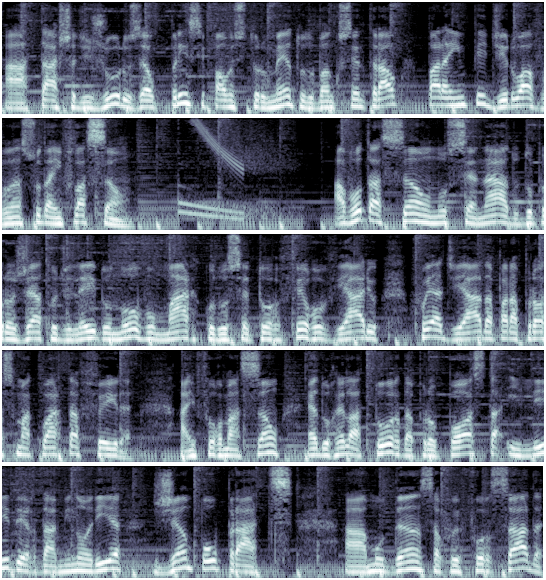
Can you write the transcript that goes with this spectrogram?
A taxa de juros é o principal instrumento do Banco Central para impedir o avanço da inflação. A votação no Senado do projeto de lei do novo marco do setor ferroviário foi adiada para a próxima quarta-feira. A informação é do relator da proposta e líder da minoria, Jean Paul Prats. A mudança foi forçada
